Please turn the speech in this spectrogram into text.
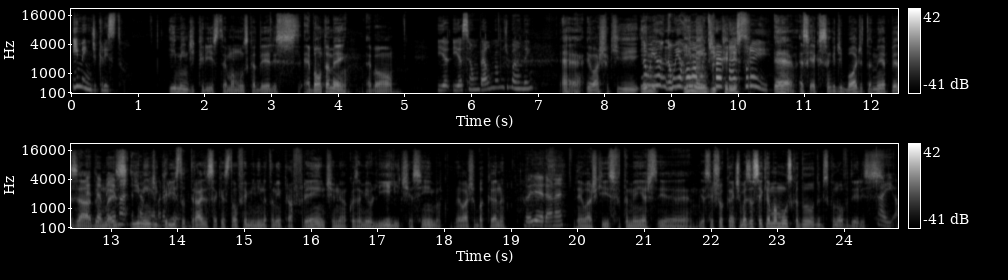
Imen de Cristo. Imen de Cristo, é uma música deles. É bom também, é bom. Ia, ia ser um belo nome de banda, hein? É, eu acho que. Não ia, não ia rolar muito de Cristo por aí. É, é que sangue de bode também é pesado, é, também mas é, Imen de é Cristo traz essa questão feminina também pra frente, né? Uma coisa meio Lilith, assim. Eu acho bacana. Doideira, né? Eu acho que isso também ia, ia, ia ser chocante. Mas eu sei que é uma música do, do disco novo deles. Aí, ó.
